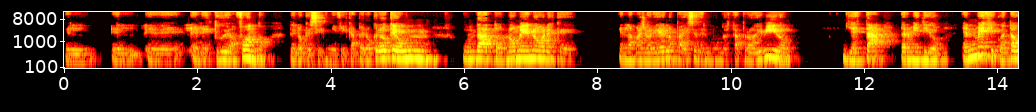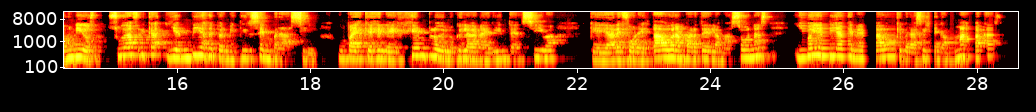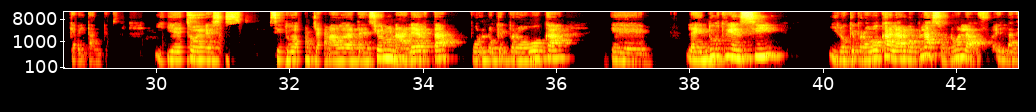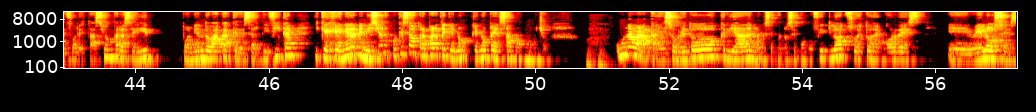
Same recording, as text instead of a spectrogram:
el, el, eh, el, estudio a fondo de lo que significa. Pero creo que un, un dato no menor es que en la mayoría de los países del mundo está prohibido y está permitido en México, Estados Unidos, Sudáfrica y en vías de permitirse en Brasil, un país que es el ejemplo de lo que es la ganadería intensiva, que ha deforestado gran parte del Amazonas y hoy en día ha generado que Brasil tenga más vacas que habitantes. Y eso es sin duda un llamado de atención, una alerta por lo que provoca eh, la industria en sí y lo que provoca a largo plazo, ¿no? La, la, deforestación para seguir poniendo vacas que desertifican y que generan emisiones, porque esa es otra parte que no, que no pensamos mucho. Una vaca, y sobre todo criada en lo que se conoce como feedlots o estos engordes eh, veloces.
